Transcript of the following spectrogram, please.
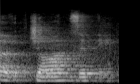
of John Zibney.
